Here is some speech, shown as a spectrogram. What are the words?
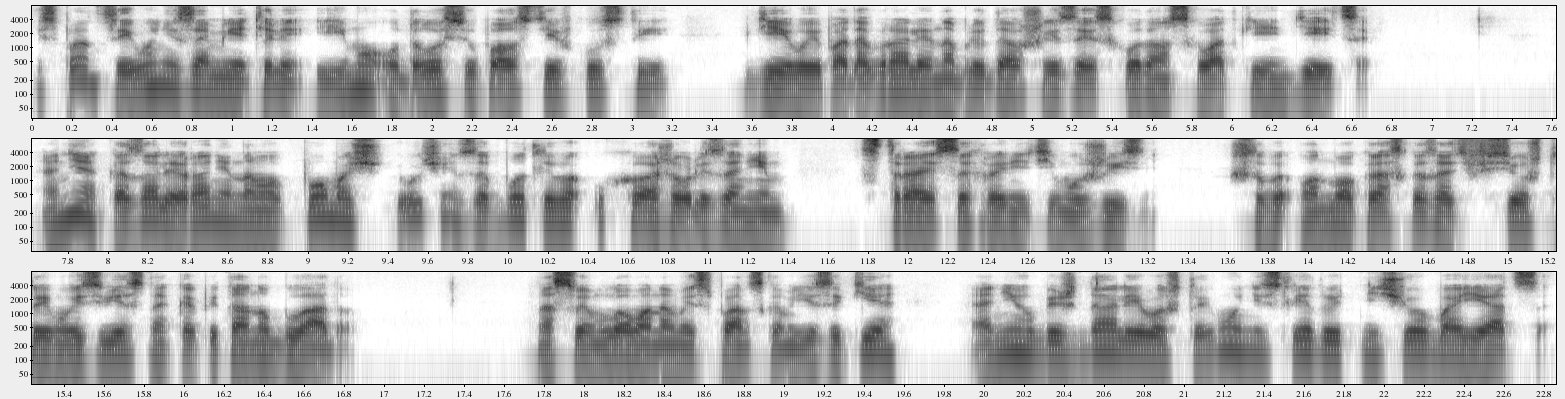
Испанцы его не заметили, и ему удалось уползти в кусты, где его и подобрали наблюдавшие за исходом схватки индейцы. Они оказали раненому помощь и очень заботливо ухаживали за ним, стараясь сохранить ему жизнь, чтобы он мог рассказать все, что ему известно капитану Бладу. На своем ломаном испанском языке они убеждали его, что ему не следует ничего бояться,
